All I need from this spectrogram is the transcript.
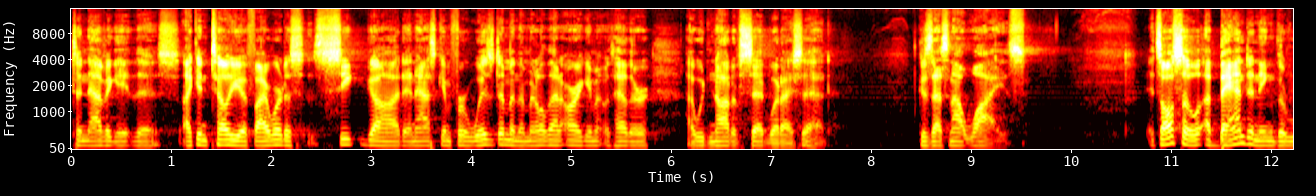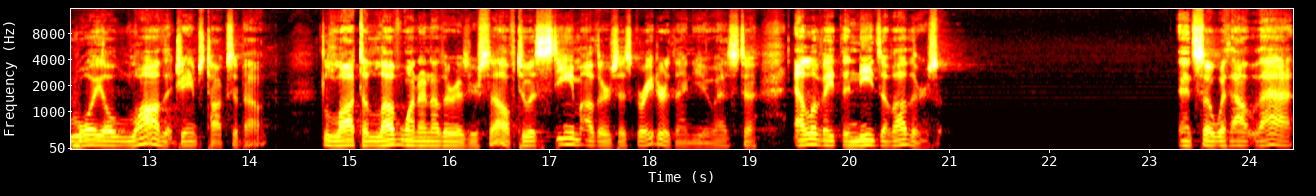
to navigate this. I can tell you if I were to seek God and ask Him for wisdom in the middle of that argument with Heather, I would not have said what I said because that's not wise. It's also abandoning the royal law that James talks about the law to love one another as yourself, to esteem others as greater than you, as to elevate the needs of others. And so without that,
